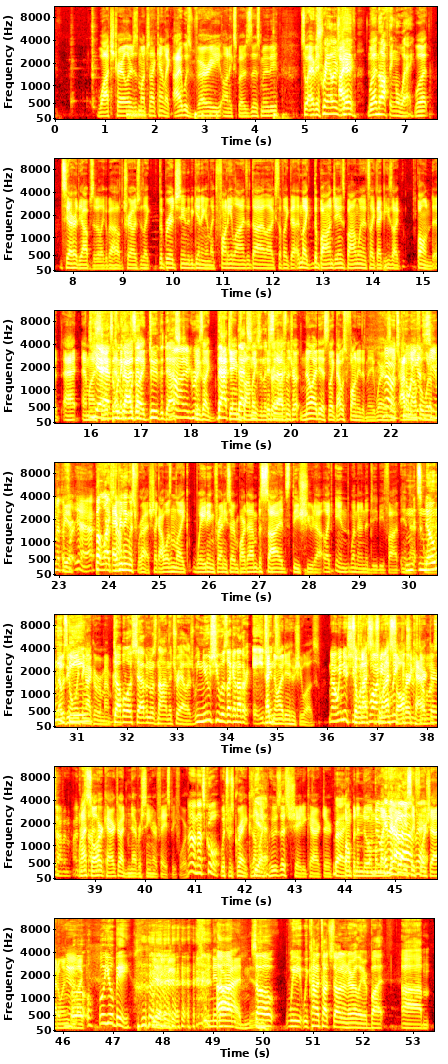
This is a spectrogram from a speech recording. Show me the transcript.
watch trailers as much as I can. Like I was very unexposed to this movie, so everything trailers I gave heard, what nothing away what. See, I heard the opposite, like about how the trailers was like the bridge scene in the beginning and like funny lines of dialogue, stuff like that, and like the Bond James Bond when it's like that, he's like Bond at, at MI6, yeah and the the, guy's the like, dude the desk No, I agree. He's like That- James that Bond. Like, in the they said that's in trailer. the trailer. No idea. So like that was funny to me. Whereas no, like it's I don't know you if it would see him at have. the Yeah. fir- yeah. But, like, first time. Everything was fresh. Like I wasn't like waiting for any certain part to happen. Besides the shootout, like in when they're in the DB5 in that square. Nomi that was the only thing I could remember. 007 was not in the trailers. We knew she was like another agent. I had no idea who she was. No, we knew she So was when I, well, so mean, when I saw her character, 007. when I saw her character, I'd never seen her face before. Oh, that's cool. Which was great because I'm Yeah. like, who's this shady character? Right. Bumping into him. I'm like, you're club, obviously yeah. foreshadowing, Yeah. but like, Well, well, you'll be. yeah, you need a Um. Yeah. So we we kind of touched on it earlier, but um,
